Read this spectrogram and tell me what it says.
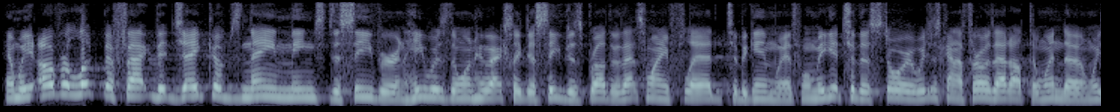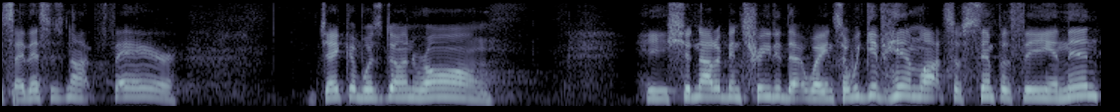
And we overlook the fact that Jacob's name means deceiver, and he was the one who actually deceived his brother. That's why he fled to begin with. When we get to the story, we just kind of throw that out the window and we say, This is not fair. Jacob was done wrong. He should not have been treated that way. And so we give him lots of sympathy. And then,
